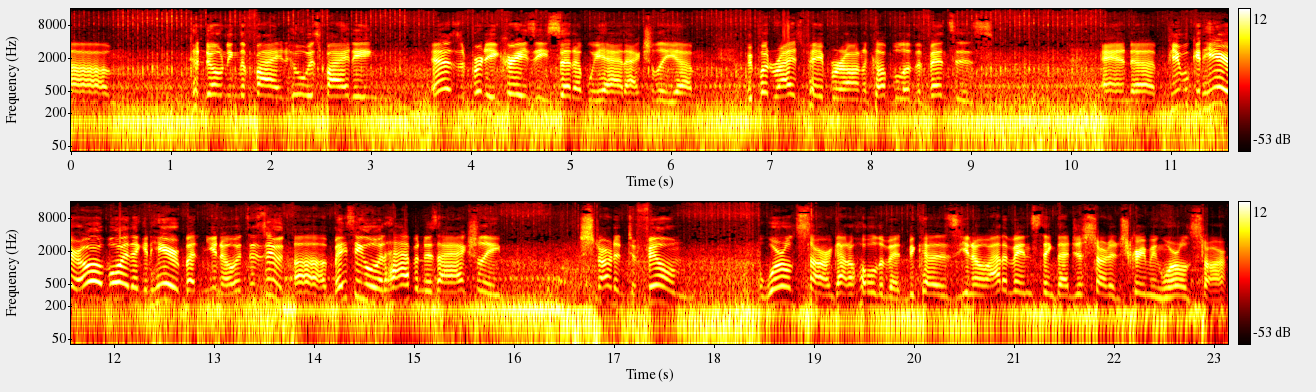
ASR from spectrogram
um, condoning the fight. Who was fighting? It was a pretty crazy setup we had actually. Um, we put rice paper on a couple of the fences and uh, people could hear. Oh boy, they could hear, but you know, it's a zoo. Uh, basically, what happened is I actually started to film, World Star got a hold of it because, you know, out of instinct, I just started screaming World Star.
